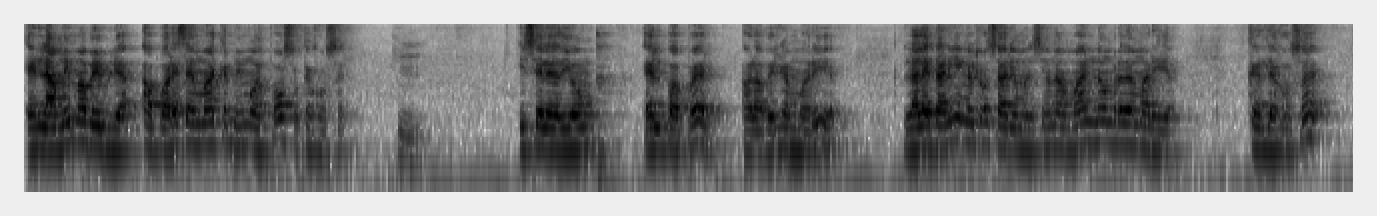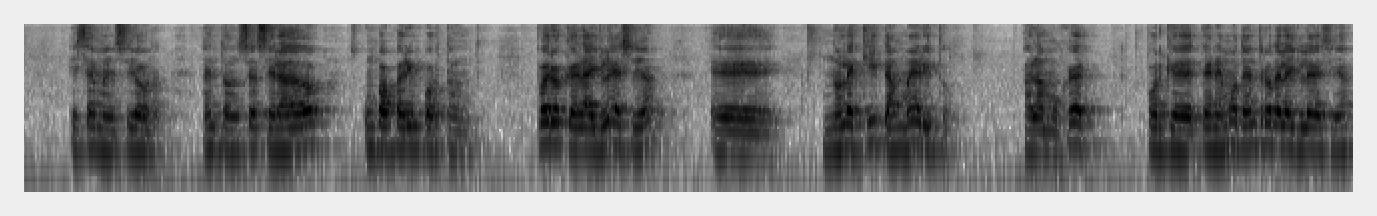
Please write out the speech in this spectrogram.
en la misma Biblia, aparece más que el mismo esposo que José. Hmm. Y se le dio el papel a la Virgen María. La letanía en el rosario menciona más el nombre de María que el de José. Y se menciona. Entonces se le ha dado un papel importante. Pero que la iglesia eh, no le quitan mérito a la mujer, porque tenemos dentro de la iglesia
